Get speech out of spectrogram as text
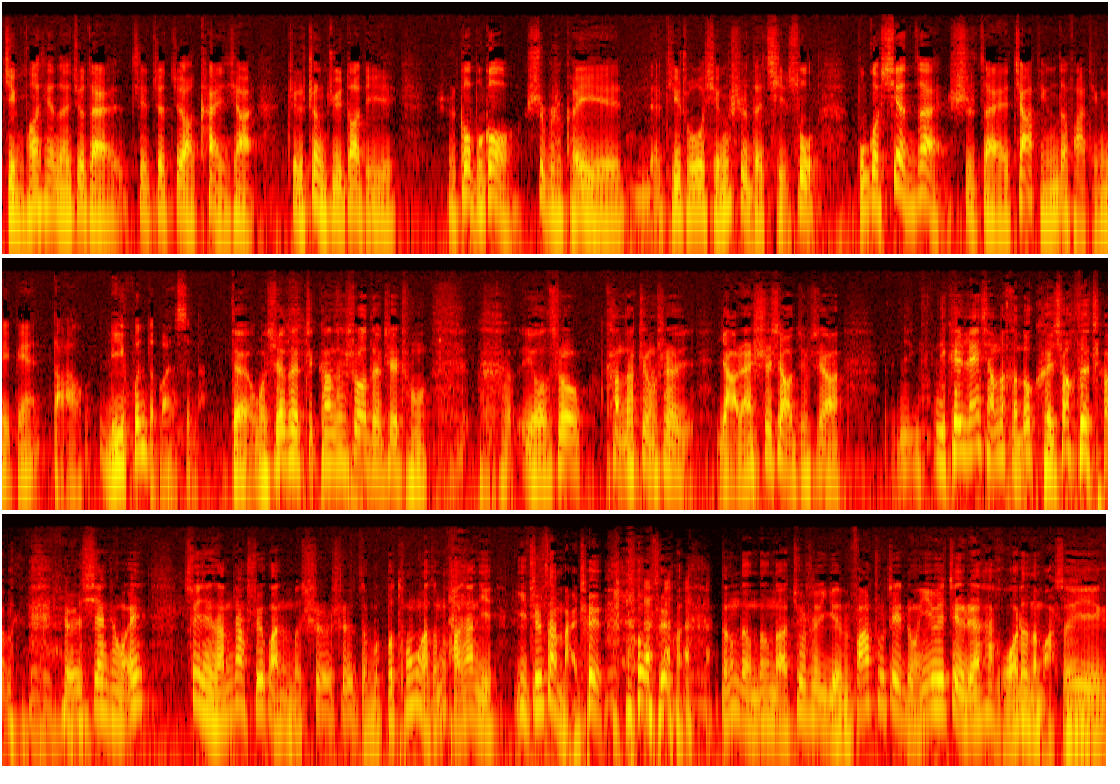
警方现在就在就就就要看一下这个证据到底。够不够？是不是可以提出刑事的起诉？不过现在是在家庭的法庭里边打离婚的官司呢。对，我觉得这刚才说的这种，有的时候看到这种事哑然失笑，就是这样。你你可以联想到很多可笑的场面，就是现场哎，最近咱们家水管怎么是是怎么不通啊？怎么好像你一直在买这个水管？等等等等，就是引发出这种，因为这个人还活着的嘛，所以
